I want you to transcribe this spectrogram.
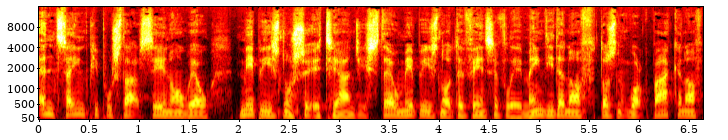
in time people start saying, oh, well, maybe he's not suited to Angie's style, maybe he's not defensively minded enough, doesn't work back enough.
